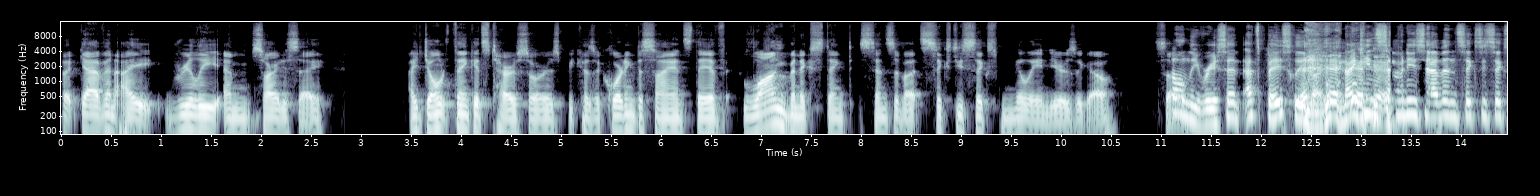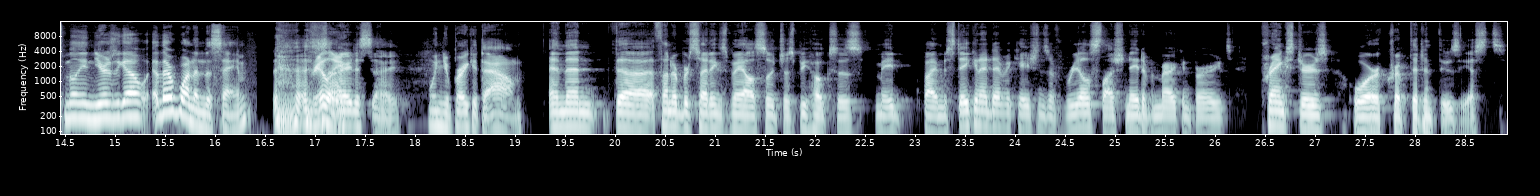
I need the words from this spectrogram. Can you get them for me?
but Gavin, I really am sorry to say, I don't think it's pterosaurs because according to science, they have long been extinct since about 66 million years ago. So Only recent. That's basically like 1977, 66 million years ago. They're one and the same Really? sorry to say. when you break it down. And then the Thunderbird sightings may also just be hoaxes made by mistaken identifications of real slash Native American birds, pranksters, or cryptid enthusiasts.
